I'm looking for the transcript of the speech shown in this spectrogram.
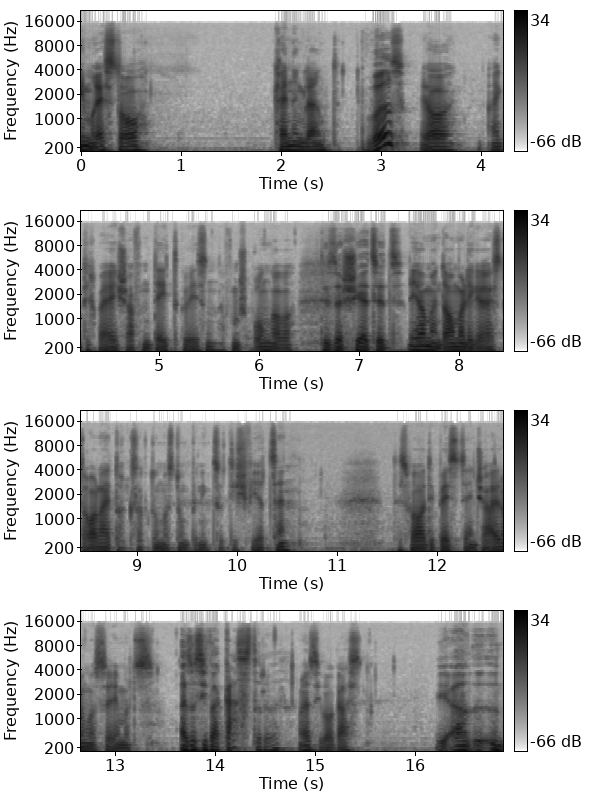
im Restaurant kennengelernt. Was? Ja, eigentlich wäre ich auf dem Date gewesen, auf dem Sprung, aber. Dieser Scherz jetzt? Ja, mein damaliger Restaurantleiter hat gesagt, du musst unbedingt zu Tisch 14. Das war die beste Entscheidung, was er jemals. Also, sie war Gast, oder was? Ja, sie war Gast. Ja, äh,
